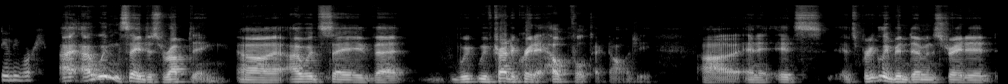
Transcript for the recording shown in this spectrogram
delivery? I, I wouldn't say disrupting. Uh, I would say that we, have tried to create a helpful technology. Uh, and it, it's it's particularly been demonstrated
